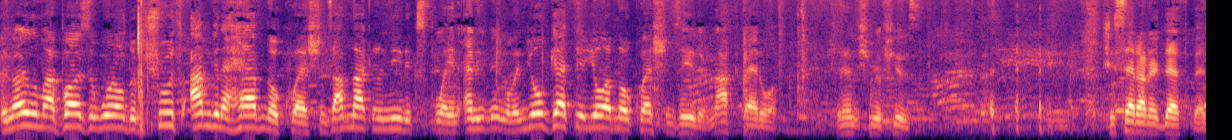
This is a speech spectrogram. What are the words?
In Olam Haba is a world of truth. I'm going to have no questions. I'm not going to need to explain anything. When you'll get there, you'll have no questions either. Knock that off. And then she refused. she said on her deathbed,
